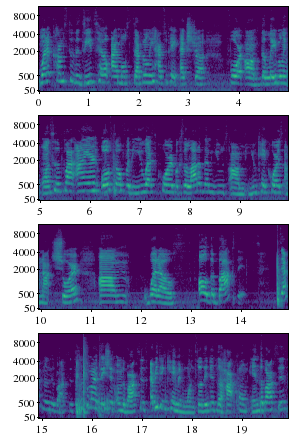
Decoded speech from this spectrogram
When it comes to the detail i most definitely had to pay extra for um, the labeling onto the flat iron. Also for the us cord because a lot of them use um, uk cords. I'm not sure. Um, what else? Oh the boxes. Definitely the boxes. The customization on the boxes everything came in one. So they did the hot comb in the boxes.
